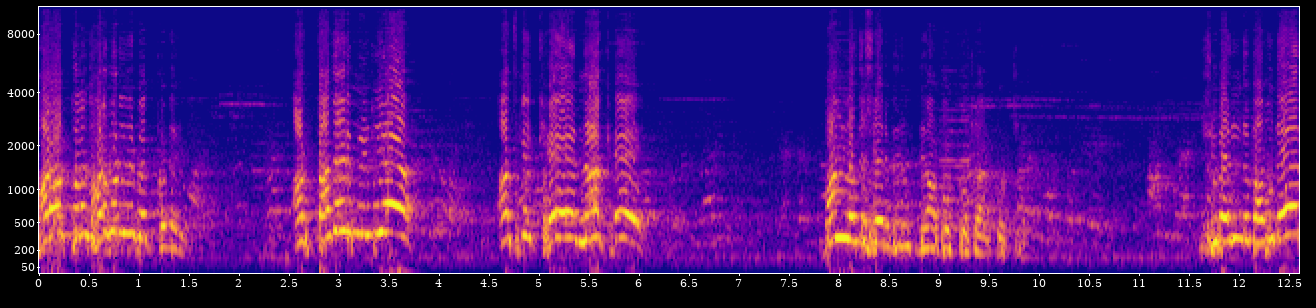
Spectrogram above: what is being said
ভারত বলে ধর্মনিরপেক্ষ দেশ আর তাদের মিডিয়া আজকে খেয়ে না খেয়ে বাংলাদেশের বিরুদ্ধে অপপ্রচার করছে। শুভেন্দু বাবুদের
